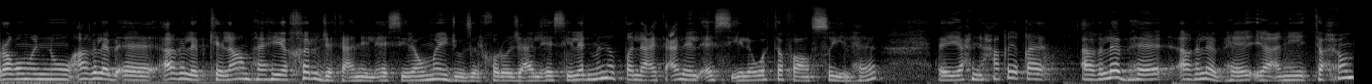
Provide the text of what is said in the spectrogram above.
رغم انه اغلب آه، اغلب كلامها هي خرجت عن الاسئلة وما يجوز الخروج على الاسئلة من اطلعت على الاسئلة وتفاصيلها. آه، يعني حقيقة اغلبها اغلبها يعني تحوم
